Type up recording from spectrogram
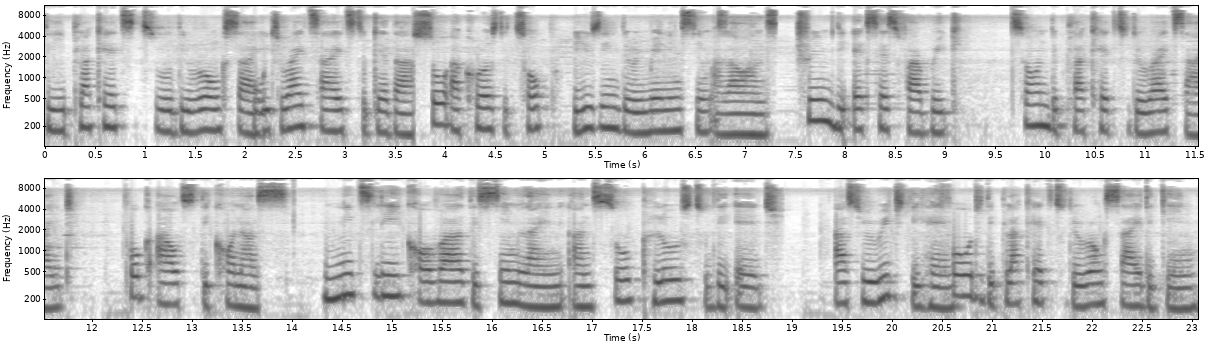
the plackets to the wrong side with right sides together. Sew across the top using the remaining seam allowance. Trim the excess fabric. Turn the placket to the right side. Poke out the corners. Neatly cover the seam line and sew close to the edge. As you reach the hem, fold the placket to the wrong side again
